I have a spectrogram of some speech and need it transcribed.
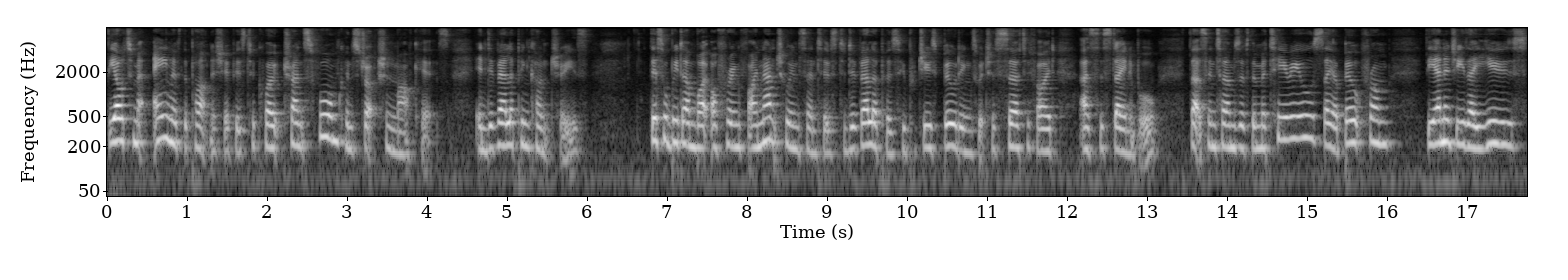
The ultimate aim of the partnership is to quote transform construction markets in developing countries this will be done by offering financial incentives to developers who produce buildings which are certified as sustainable. That's in terms of the materials they are built from, the energy they use,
